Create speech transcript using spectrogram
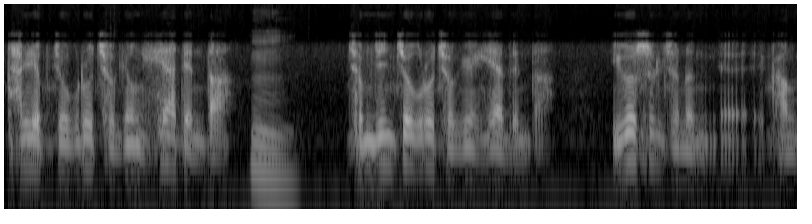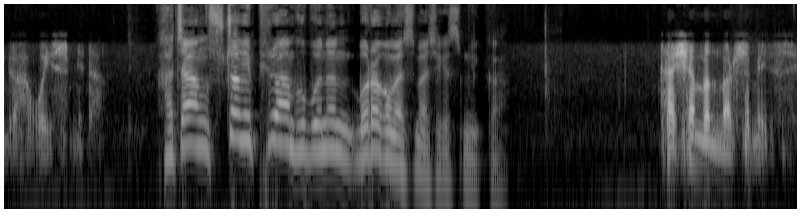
탄력적으로 적용해야 된다. 음. 점진적으로 적용해야 된다. 이것을 저는 예, 강조하고 있습니다. 가장 수정이 필요한 부분은 뭐라고 말씀하시겠습니까? 다시 한번 말씀해 주세요.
